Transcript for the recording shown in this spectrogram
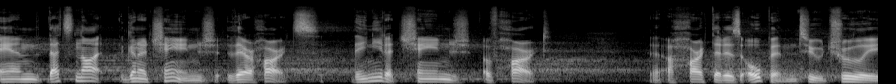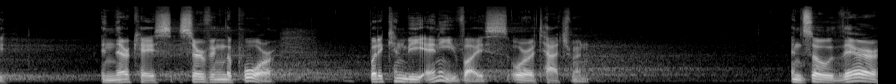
And that's not going to change their hearts they need a change of heart, a heart that is open to truly, in their case, serving the poor. But it can be any vice or attachment. And so their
